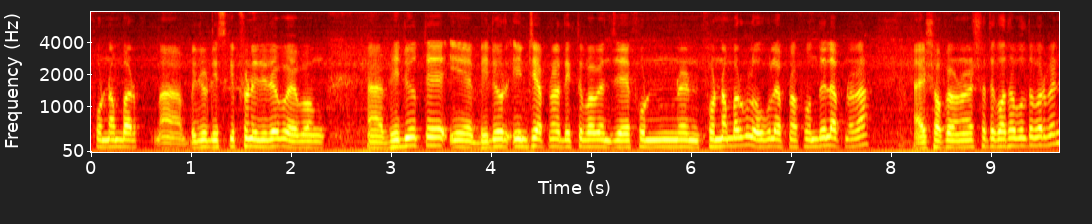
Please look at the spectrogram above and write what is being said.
ফোন নাম্বার ভিডিও ডিসক্রিপশনে দিয়ে দেবো এবং ভিডিওতে ভিডিওর ইন্টে আপনারা দেখতে পাবেন যে ফোন ফোন নাম্বারগুলো ওগুলো আপনারা ফোন দিলে আপনারা এই শপের ওনারের সাথে কথা বলতে পারবেন।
